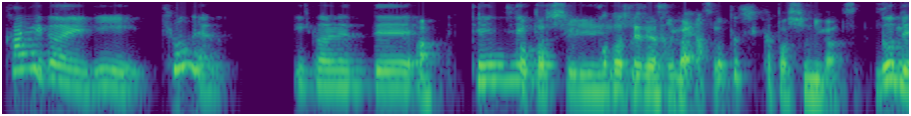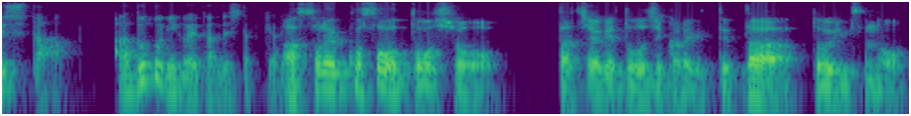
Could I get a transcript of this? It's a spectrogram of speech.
海外に去年行かれてあ、展示今年、今年ですね2月今年か。今年2月。どうでした？あ、どこに行かれたんでしたっけ？あ、それこそ当初、立ち上げ当時から言ってたドイツの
